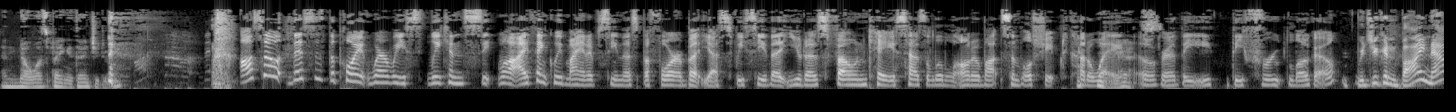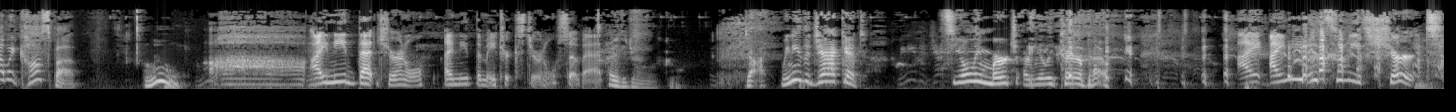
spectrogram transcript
and no one's paying attention to him. Also, this is the point where we we can see. Well, I think we might have seen this before, but yes, we see that Yuta's phone case has a little Autobot symbol shaped cutaway Yes. over the the fruit logo. Which you can buy now at Cospa. Ooh, ah, I need that journal. I need the Matrix journal so bad. hey, the journal was cool. Ja- We need the jacket. It's the only merch I really care about. I I need Utsumi's shirt,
